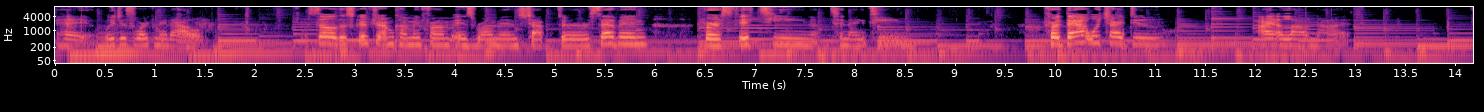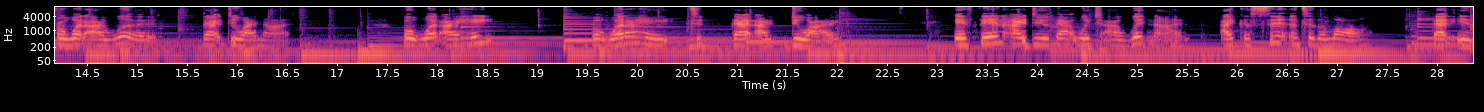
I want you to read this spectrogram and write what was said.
hey, we're just working it out. So, the scripture I'm coming from is Romans chapter 7, verse 15 to 19. For that which I do, I allow not for what I would, that do I not. But what I hate, but what I hate, to that I do I. If then I do that which I would not, I consent unto the law that is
